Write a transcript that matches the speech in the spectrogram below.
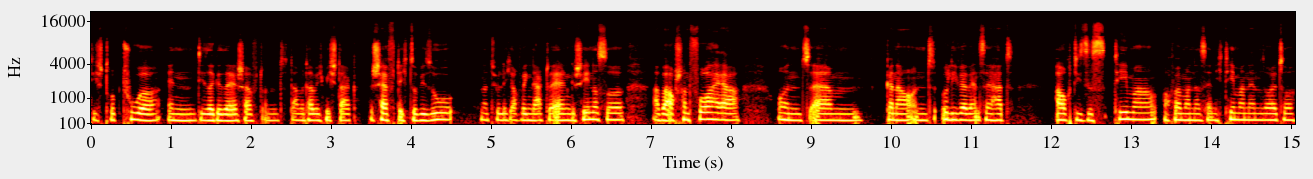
die Struktur in dieser Gesellschaft. Und damit habe ich mich stark beschäftigt, sowieso natürlich auch wegen der aktuellen Geschehnisse, aber auch schon vorher. Und ähm, genau, und Olivia Wenzel hat auch dieses Thema, auch wenn man das ja nicht Thema nennen sollte,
